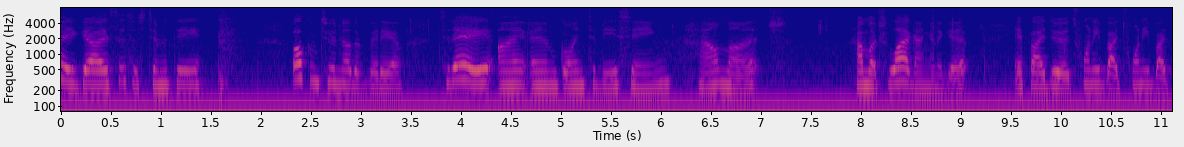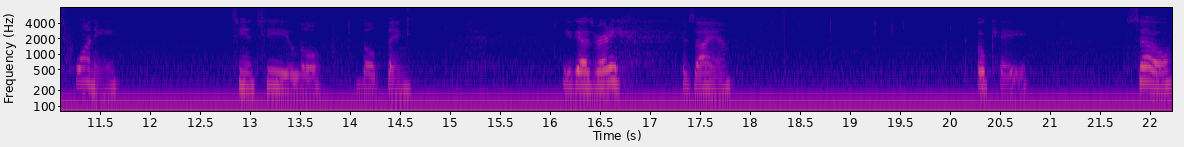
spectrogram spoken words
Hi guys, this is Timothy. Welcome to another video. Today I am going to be seeing how much how much lag I'm gonna get if I do a 20 by 20 by 20 TNT little build thing. You guys ready? Because I am. Okay. So,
